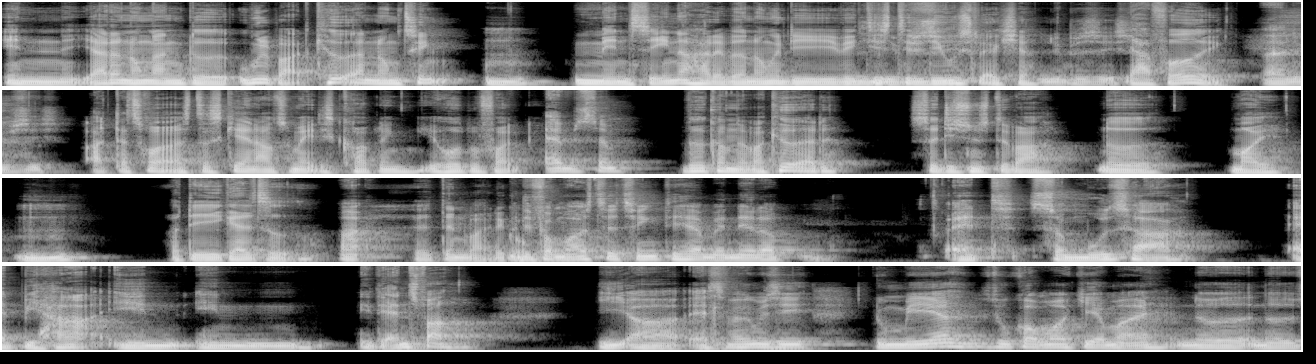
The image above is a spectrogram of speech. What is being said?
en, jeg er da nogle gange blevet umiddelbart ked af nogle ting, Mm. men senere har det været nogle af de vigtigste præcis. livslektier, Lige præcis. jeg har fået. Ikke? Ja, lige præcis. Og der tror jeg også, der sker en automatisk kobling i hovedet på folk. Ja, bestemt. Vedkommende var ked af det, så de synes, det var noget møg. Mm. Og det er ikke altid Nej. øh, den vej, det går. Men det får mig også til at tænke det her med netop, at som modtager, at vi har en, en, et ansvar i at, altså hvad kan man sige, jo mere du kommer og giver mig noget, noget,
